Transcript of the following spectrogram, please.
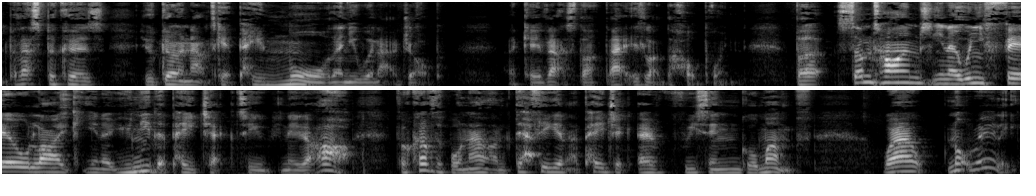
But that's because you're going out to get paid more than you would at a job. Okay, that's the, that is like the whole point. But sometimes, you know, when you feel like, you know, you need a paycheck to, you know, like, oh, feel comfortable now, I'm definitely getting a paycheck every single month. Well, not really,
